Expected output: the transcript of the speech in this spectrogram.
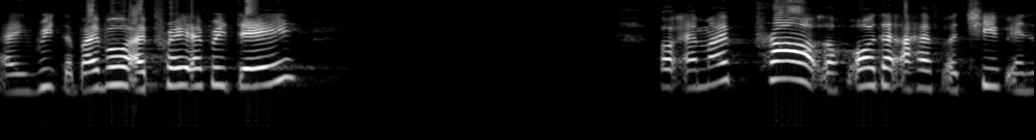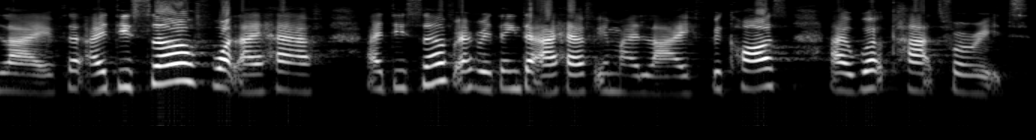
I read the Bible, I pray every day? Or am I proud of all that I have achieved in life? That I deserve what I have. I deserve everything that I have in my life because I work hard for it.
